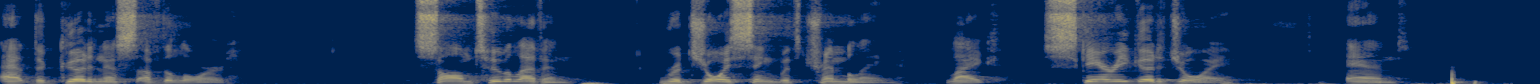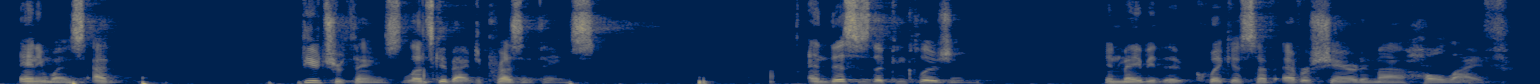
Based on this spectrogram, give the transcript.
at the goodness of the Lord. Psalm 211, rejoicing with trembling, like scary good joy. And, anyways, I, future things. Let's get back to present things. And this is the conclusion, and maybe the quickest I've ever shared in my whole life.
